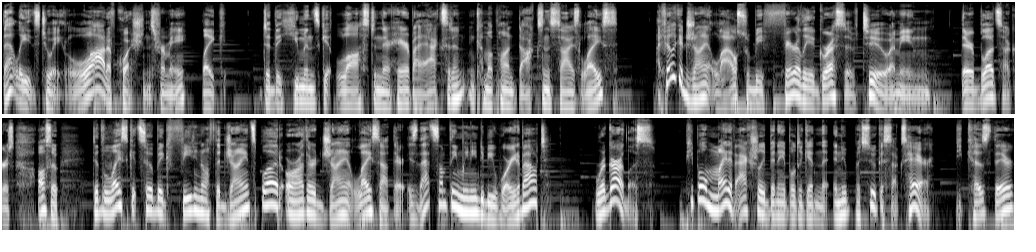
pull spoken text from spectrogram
That leads to a lot of questions for me, like did the humans get lost in their hair by accident and come upon dachshund sized lice? I feel like a giant louse would be fairly aggressive too. I mean, they're bloodsuckers. Also, did the lice get so big feeding off the giant's blood, or are there giant lice out there? Is that something we need to be worried about? Regardless, people might have actually been able to get in the Inupasugasuk's hair because they're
